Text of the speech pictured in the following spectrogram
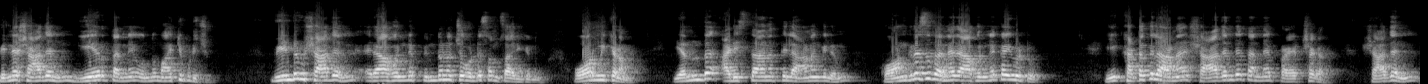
പിന്നെ ഷാജൻ ഗിയർ തന്നെ ഒന്ന് മാറ്റിപ്പിടിച്ചു. വീണ്ടും ഷാജൻ രാഹുലിനെ പിന്തുണച്ചുകൊണ്ട് സംസാരിക്കുന്നു. ഓർമ്മിക്കണം എന്ത് അടിസ്ഥാനത്തിലാണെങ്കിലും കോൺഗ്രസ് തന്നെ രാഹുലിനെ കൈവിട്ടു. ഈ ഘട്ടത്തിലാണ് ഷാജന്റെ തന്നെ പ്രേക്ഷകർ ഷാജൻ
